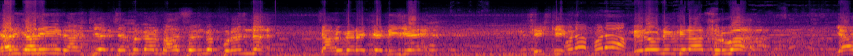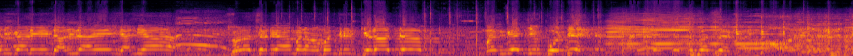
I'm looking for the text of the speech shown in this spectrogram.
या ठिकाणी राष्ट्रीय चर्मकार महासंघ पुरंदर चालू करायचे डीजे सिस्टीम मिरवणुकीला सुरुवात या ठिकाणी झालेली आहे. यांनी सोळासाठी आम्हाला आमंत्रित केलं तर मंगेशजी पोटे आणि त्यांचे सर्व सहकारी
